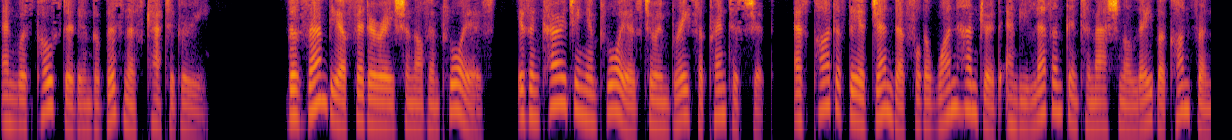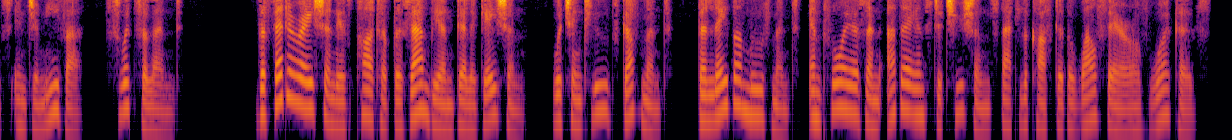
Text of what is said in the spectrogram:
and was posted in the business category. The Zambia Federation of Employers is encouraging employers to embrace apprenticeship as part of the agenda for the 111th International Labour Conference in Geneva, Switzerland. The Federation is part of the Zambian delegation, which includes government, the labor movement, employers, and other institutions that look after the welfare of workers.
